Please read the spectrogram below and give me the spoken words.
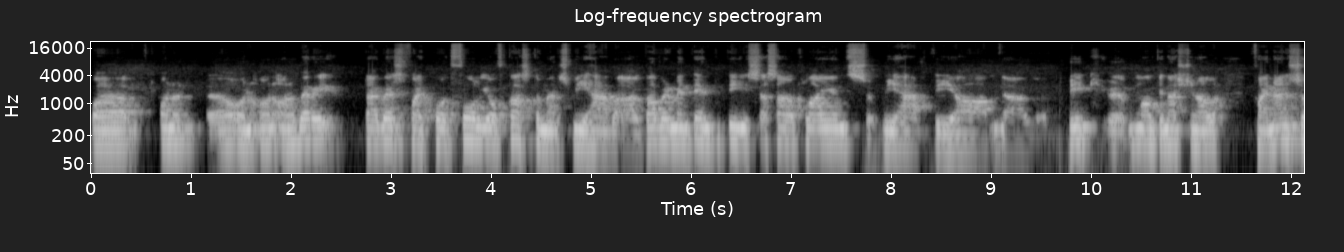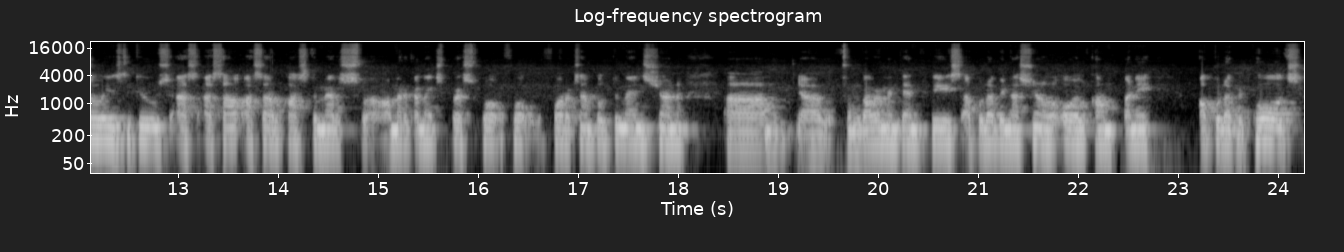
uh, on a uh, on, on, on a very diversified portfolio of customers. We have uh, government entities as our clients. We have the um, big multinational financial institutes as, as, our, as our customers, American Express, for, for, for example, to mention um, uh, from government entities, Abu Dhabi National Oil Company, Abu Dhabi Ports.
